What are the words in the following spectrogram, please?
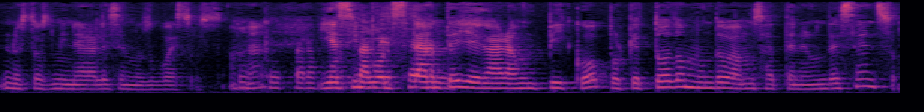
nuestros minerales en los huesos. y es importante llegar a un pico porque todo mundo vamos a tener un descenso.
